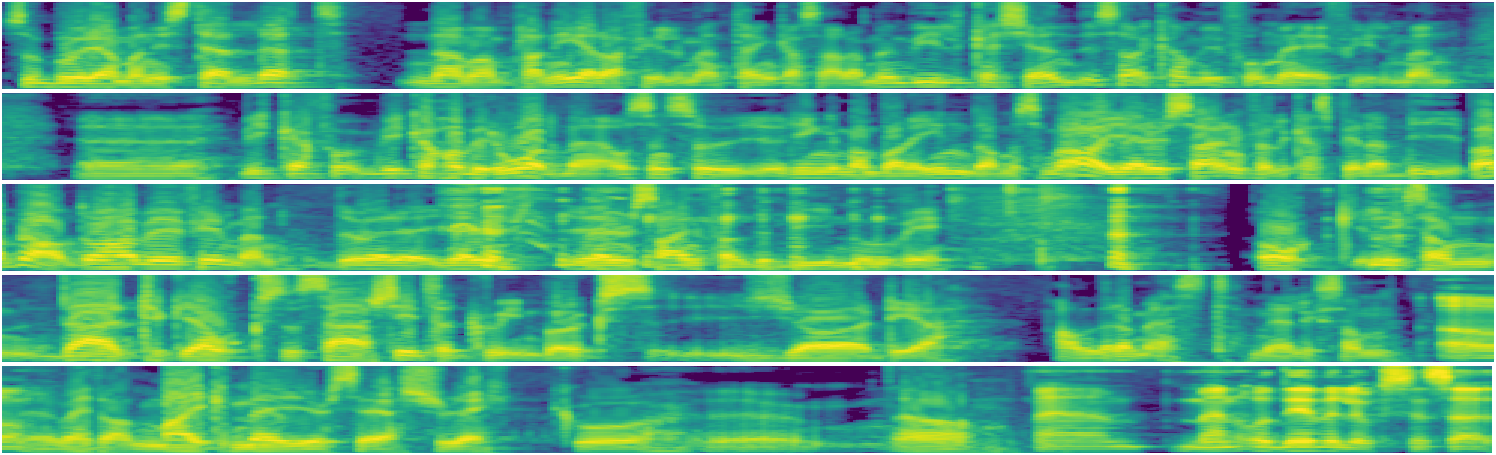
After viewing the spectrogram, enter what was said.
Så börjar man istället när man planerar filmen tänka så här, men vilka kändisar kan vi få med i filmen? Eh, vilka, får, vilka har vi råd med? Och sen så ringer man bara in dem och så, ja, ah, Jerry Seinfeld kan spela Bi. Vad bra, då har vi filmen. Då är det Jerry, Jerry Seinfeld, the B-movie. Och liksom, där tycker jag också särskilt att Dreamworks gör det allra mest med liksom, Ja. eh, vad heter han, Mike Mayer säger Shrek och eh, ja, Men, men, och det är väl också så här,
